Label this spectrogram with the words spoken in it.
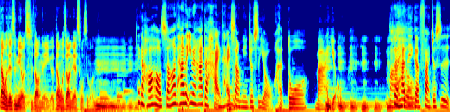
但我这次没有吃到那个，但我知道你在说什么。嗯嗯嗯嗯，那个好好吃。然后它的因为它的海苔上面就是有很多麻油，嗯嗯嗯嗯，所以它那个饭就是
